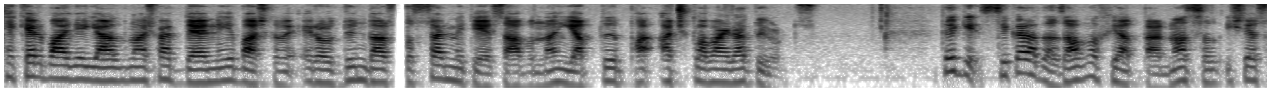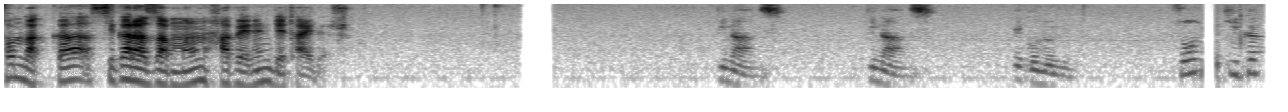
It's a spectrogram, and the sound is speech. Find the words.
Tekel Bayileri Yardımlaşma Derneği Başkanı Erol Dündar sosyal medya hesabından yaptığı açıklamayla duyurdu. Peki sigarada zamlı fiyatlar nasıl? İşte son dakika sigara zammının haberinin detayları. Finans. Finans. Ekonomi. Son dakika,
